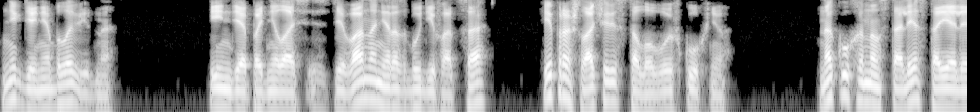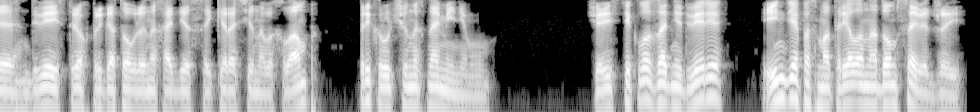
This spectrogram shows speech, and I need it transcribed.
нигде не было видно. Индия поднялась с дивана, не разбудив отца, и прошла через столовую в кухню. На кухонном столе стояли две из трех приготовленных Одессой керосиновых ламп, прикрученных на минимум. Через стекло задней двери Индия посмотрела на дом Сэвиджей.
